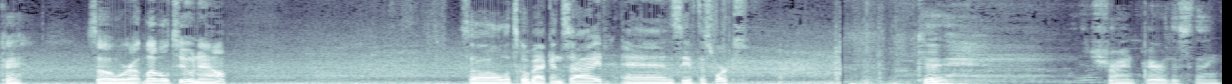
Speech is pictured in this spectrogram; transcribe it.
Okay, so we're at level two now. So let's go back inside and see if this works. Okay, let's try and pair this thing.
